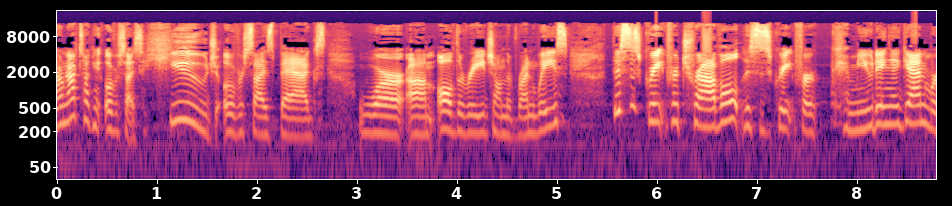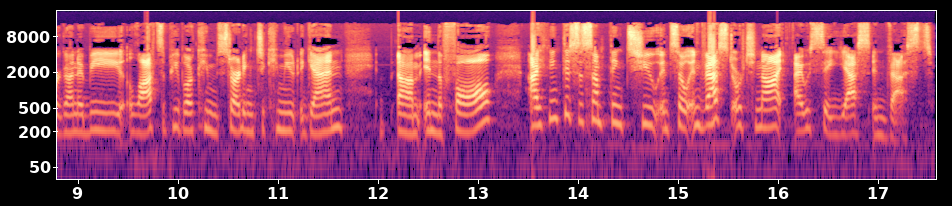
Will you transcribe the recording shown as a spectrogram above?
I'm not talking oversized, huge oversized bags were um, all the rage on the runways. This is great for travel. This is great for commuting again. We're going to be, lots of people are com- starting to commute again um, in the fall. I think this is something to, and so invest or to not, I would say yes, invest.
